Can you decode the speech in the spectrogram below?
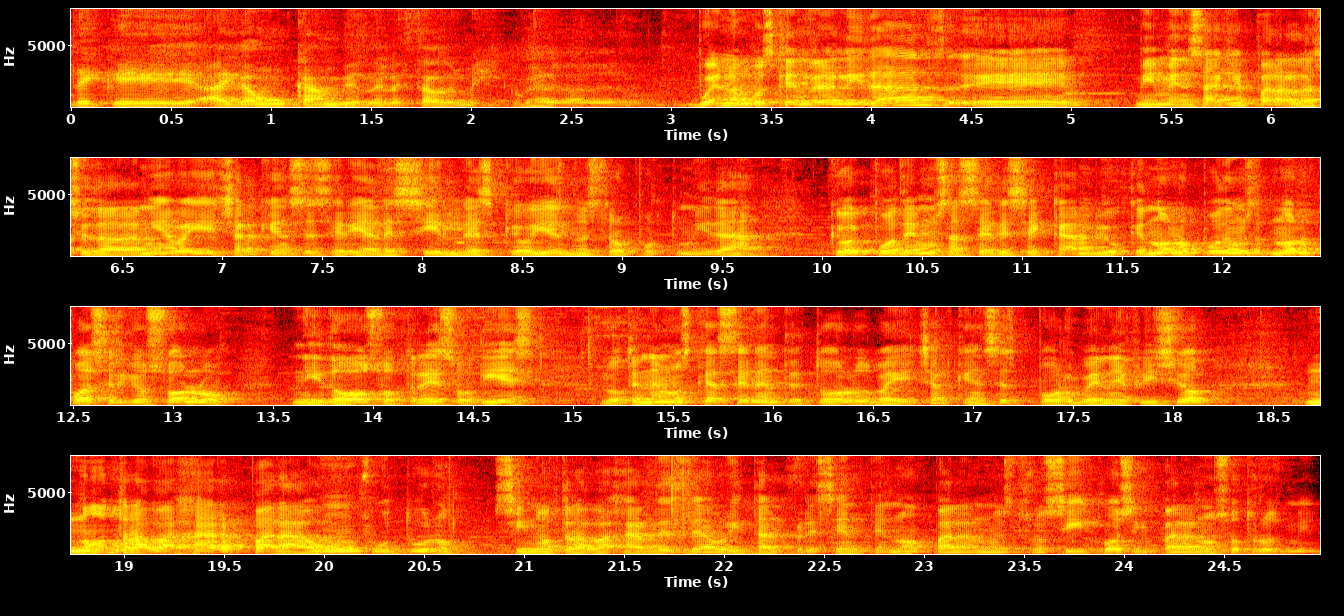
de que haya un cambio en el Estado de México. Bueno, pues que en realidad eh, mi mensaje para la ciudadanía vallechalquense sería decirles que hoy es nuestra oportunidad, que hoy podemos hacer ese cambio, que no lo podemos, no lo puedo hacer yo solo, ni dos o tres o diez, lo tenemos que hacer entre todos los vallechalquenses por beneficio no trabajar para un futuro, sino trabajar desde ahorita al presente, ¿no? Para nuestros hijos y para nosotros mismos.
